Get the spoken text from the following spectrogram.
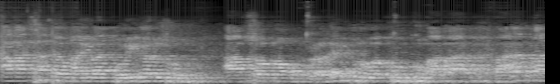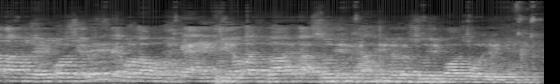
આ વાત સાથે હું મારી વાત પૂરી કરું છું આપ સૌનો હૃદયપૂર્વક ખૂબ ખૂબ આભાર ભારત માતાનો જય બોલ એવી રીતે બોલાવો કે અહીંથી અવાજ દ્વારકા સુધી ગાંધીનગર સુધી પહોંચવો જોઈએ બોલો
